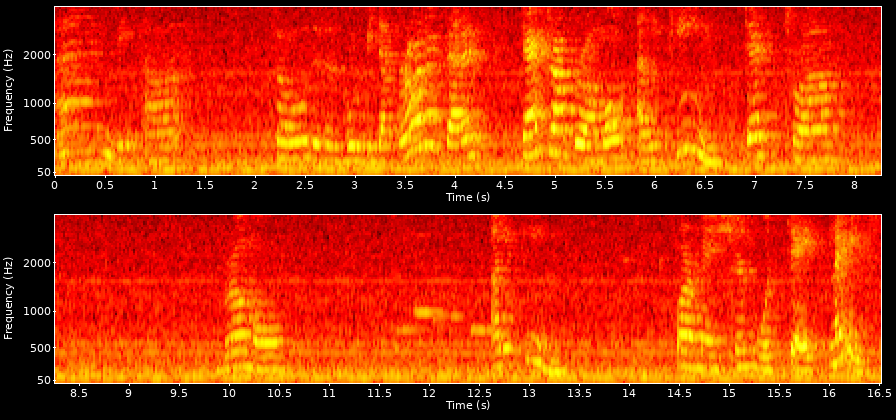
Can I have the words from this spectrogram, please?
and we are. So this is would be the product that is tetrabromoalkene. Tetra bromo alkene formation would take place.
